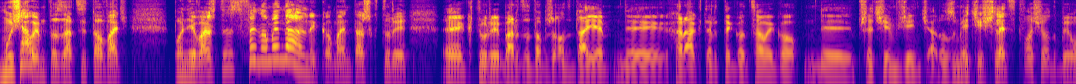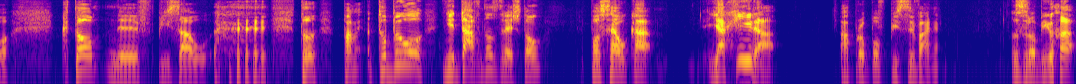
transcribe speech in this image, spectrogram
Musiałem to zacytować, ponieważ to jest fenomenalny komentarz, który, e, który bardzo dobrze oddaje e, charakter tego całego e, przedsięwzięcia. Rozumiecie? Śledztwo się odbyło. Kto wpisał? To, to było niedawno zresztą posełka Jachira, a propos wpisywania, zrobiła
